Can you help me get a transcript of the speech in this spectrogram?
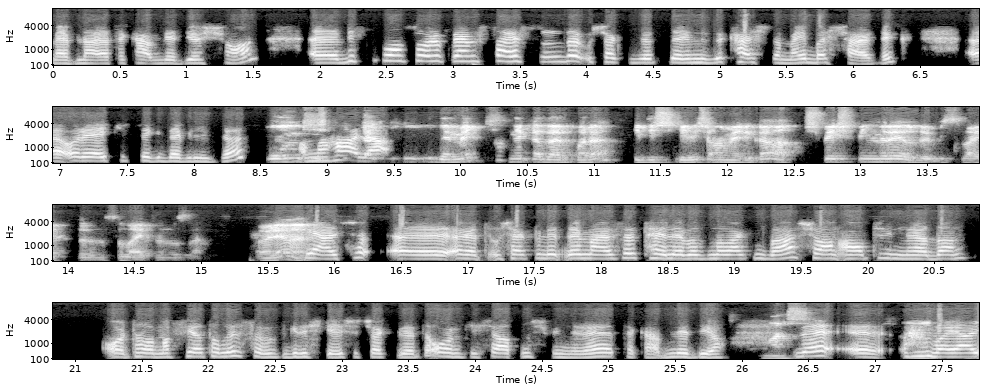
meblağa tekabül ediyor şu an. E, biz sponsorluklarımız sayesinde uçak biletlerimizi karşılamayı başardık. E, oraya ekipçe gidebileceğiz. Ama hala demek ne kadar para? Gidiş geliş Amerika 65 bin lira yazıyor bir slaytınızda. Öyle mi? Yani şu, e, evet uçak biletleri maalesef TL bazında baktığım zaman şu an 6 bin liradan ortalama fiyat alırsanız gidiş geliş uçak bileti 10 kişi 60 bin liraya tekabül ediyor. Maşallah. Ve e, bayağı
